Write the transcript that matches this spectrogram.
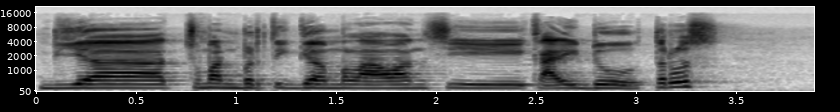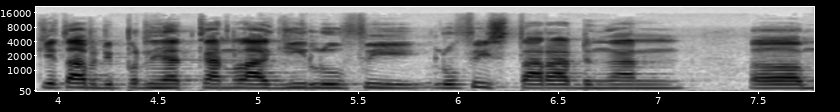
dia cuman bertiga melawan si Kaido. Terus kita diperlihatkan lagi Luffy. Luffy setara dengan em,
